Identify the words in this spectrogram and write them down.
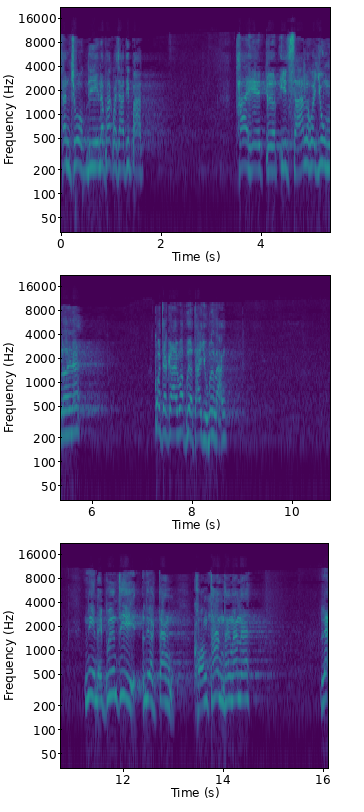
ท่านโชคดีนะพรรคประชาธิปัตย์ ถ้าเหตุเกิดอีสานแล้วก็ยุ่งเลยนะ ก็จะกลายว่าเพื่อไทยอยู่เบื้องหลัง นี่ในพื้นที่เลือกตั้งของท่านทั้งนั้นนะ และ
